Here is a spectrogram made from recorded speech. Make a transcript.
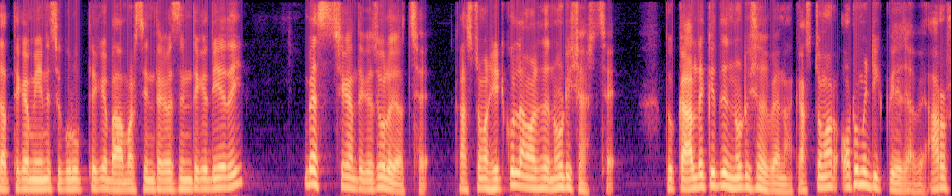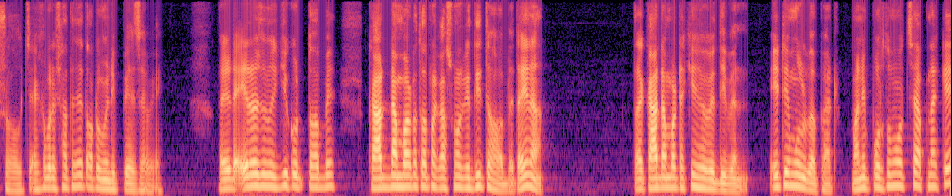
যার থেকে আমি এনেছি গ্রুপ থেকে বা আমার সিম থেকে সিম থেকে দিয়ে দিই, ব্যাস সেখান থেকে চলে যাচ্ছে। কাস্টমার হিট করলে আমার কাছে নোটিশ আসছে। তো কার্ডের ক্ষেত্রে নোটিশ আসবে না কাস্টমার অটোমেটিক পেয়ে যাবে আরও সহজ, একেবারে সাথে সাথে অটোমেটিক পেয়ে যাবে। এটা এর জন্য কী করতে হবে? কার্ড নাম্বারটা তো আপনার কাস্টমারকে দিতে হবে, তাই না? তাই কার্ড নাম্বারটা কীভাবে দিবেন? এটি মূল ব্যাপার। মানে প্রথম হচ্ছে আপনাকে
